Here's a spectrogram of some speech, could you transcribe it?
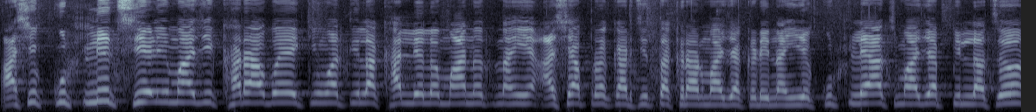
अशी कुठलीच शेळी माझी खराब आहे किंवा तिला खाल्लेलं मानत नाही अशा प्रकारची तक्रार माझ्याकडे नाही आहे कुठल्याच माझ्या पिल्लाचं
